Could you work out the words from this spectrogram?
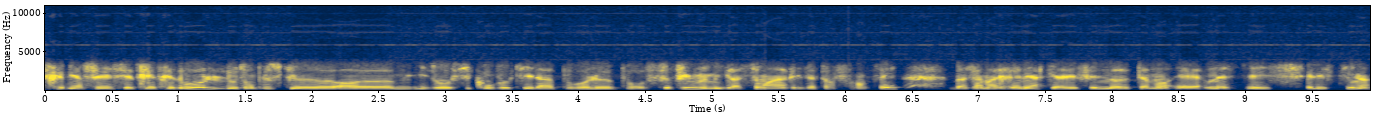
très bien fait, c'est très très drôle, d'autant plus que euh, ils ont aussi convoqué là pour le pour ce film Migration un réalisateur français, Benjamin Renner, qui avait fait notamment Ernest et Célestine,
